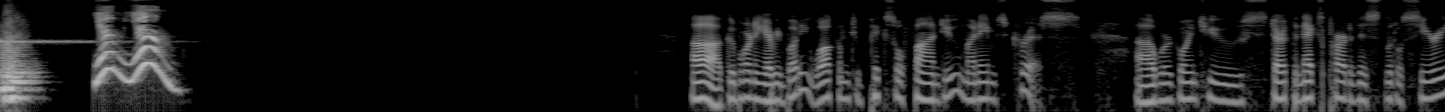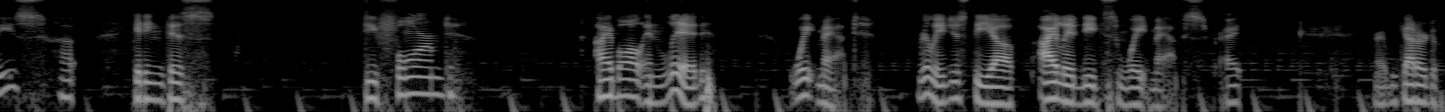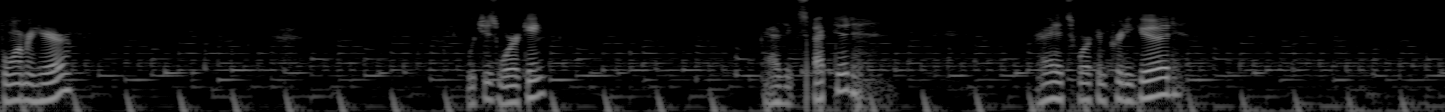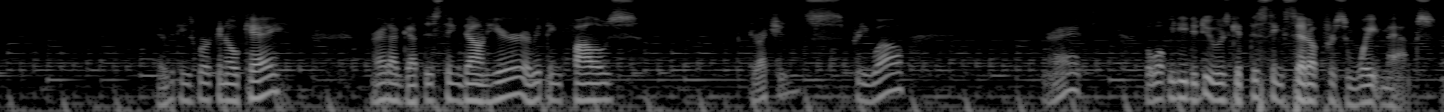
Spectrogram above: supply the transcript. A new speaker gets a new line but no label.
Yum, yum!
Ah, good morning, everybody. Welcome to Pixel Fondue. My name's Chris. Uh, we're going to start the next part of this little series, uh, getting this deformed eyeball and lid weight mapped. Really, just the uh, eyelid needs some weight maps, right? All right, we got our deformer here, which is working as expected. Right, it's working pretty good. Everything's working okay. Right, I've got this thing down here. Everything follows directions pretty well. Alright, but what we need to do is get this thing set up for some weight maps.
